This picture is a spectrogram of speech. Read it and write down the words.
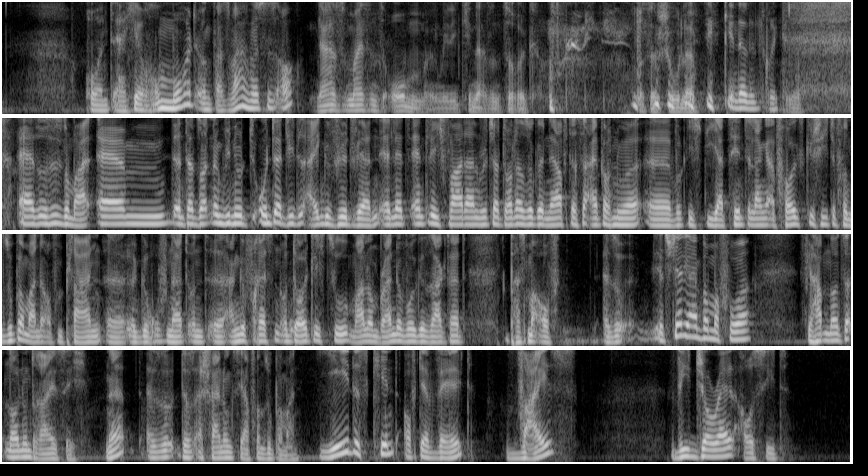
Und äh, hier rumort irgendwas, war? Hörst du es auch? Ja, es ist meistens oben. Irgendwie die Kinder sind zurück. Aus der Schule. die Kinder sind zurück. Ja. Äh, so ist es normal. Ähm, und dann sollten irgendwie nur Untertitel eingeführt werden. Äh, letztendlich war dann Richard Donner so genervt, dass er einfach nur äh, wirklich die jahrzehntelange Erfolgsgeschichte von Superman auf den Plan äh, gerufen hat und äh, angefressen und deutlich zu Marlon Brando wohl gesagt hat: Du pass mal auf. Also, jetzt stell dir einfach mal vor, wir haben 1939, ne? also das Erscheinungsjahr von Superman. Jedes Kind auf der Welt weiß, wie Jorel aussieht.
